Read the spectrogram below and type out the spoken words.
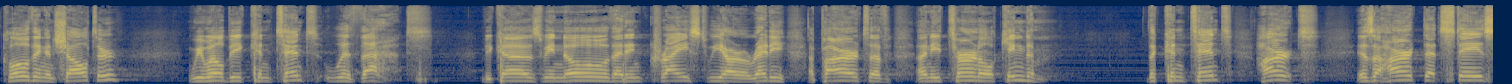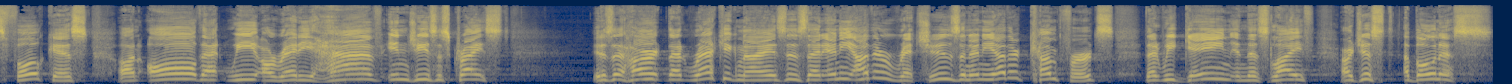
clothing and shelter, we will be content with that because we know that in Christ we are already a part of an eternal kingdom. The content heart is a heart that stays focused on all that we already have in Jesus Christ. It is a heart that recognizes that any other riches and any other comforts that we gain in this life are just a bonus.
